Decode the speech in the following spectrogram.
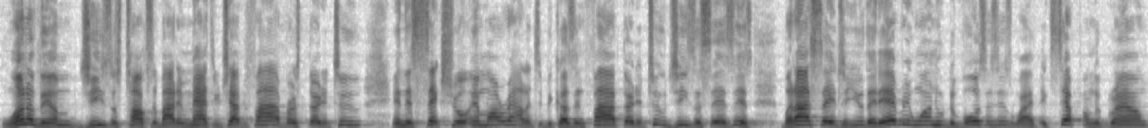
One of them, Jesus talks about in Matthew chapter 5, verse 32, in this sexual immorality. Because in 532, Jesus says this But I say to you that everyone who divorces his wife, except on the ground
